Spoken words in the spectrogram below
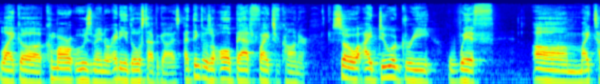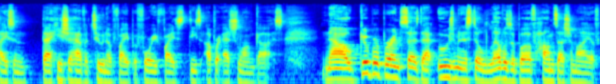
like uh, Kamaru Usman or any of those type of guys. I think those are all bad fights for Conor. So I do agree with um, Mike Tyson that he should have a tune-up fight before he fights these upper echelon guys. Now, Gilbert Burns says that Usman is still levels above Hamza Chimaev.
